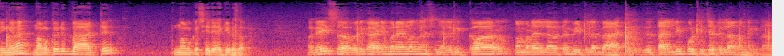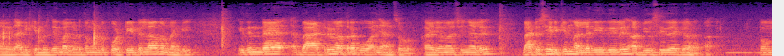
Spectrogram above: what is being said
ഇങ്ങനെ നമുക്കൊരു ബാറ്റ് നമുക്ക് ശരിയാക്കി എടുക്കാം. ഗൈസ് ഒരു കാര്യം പറയാനുള്ളതെന്ന് വെച്ച് കഴിഞ്ഞാൽ മിക്കവാറും നമ്മുടെ എല്ലാവരുടെയും വീട്ടിലെ ബാറ്റ് ഇത് തല്ലി പൊട്ടിച്ചിട്ടില്ല എന്നുണ്ടെങ്കിൽ അതായത് അടിക്കുമ്പോഴത്തേക്കും വല്ലയിടത്തും കൊണ്ട് പൊട്ടിയിട്ടില്ല എന്നുണ്ടെങ്കിൽ ഇതിന്റെ ബാറ്ററി മാത്രമേ പോകാൻ ചാൻസ് ഉള്ളൂ. കാര്യം എന്ന് വെച്ച് കഴിഞ്ഞാൽ ബാറ്ററി ശരിക്കും നല്ല രീതിയിൽ അബ്യൂസ് ചെയ്തേക്കാണ്. അപ്പം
